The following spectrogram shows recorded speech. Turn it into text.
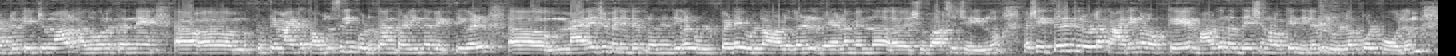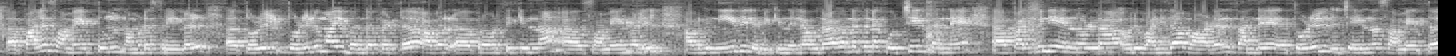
അഡ്വക്കേറ്റുമാർ അതുപോലെ തന്നെ കൃത്യമായിട്ട് കൗൺസിലിംഗ് കൊടുക്കാൻ കഴിയുന്ന വ്യക്തികൾ മാനേജ്മെന്റിന്റെ പ്രതിനിധികൾ ഉൾപ്പെടെയുള്ള ആളുകൾ വേണമെന്ന് ശുപാർശ ചെയ്യുന്നു. പക്ഷെ ഇത്തരത്തിലുള്ള കാര്യങ്ങളൊക്കെ മാർഗനിർദ്ദേശങ്ങളൊക്കെ നിലവിലുള്ളപ്പോൾ പോലും പല സമയത്തും നമ്മുടെ സ്ത്രീകൾ തൊഴിൽ തൊഴിലുമായി ബന്ധപ്പെട്ട് അവർ പ്രവർത്തിക്കുന്ന സമയങ്ങളിൽ സമയങ്ങളിൽ അവർക്ക് നീതി ലഭിക്കുന്നില്ല. ഉദാഹരണത്തിന് കൊച്ചിയിൽ തന്നെ പത്മിനി എന്നുള്ള ഒരു വനിതാ വാർഡൻ തന്റെ തൊഴിൽ ചെയ്യുന്ന സമയത്ത്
